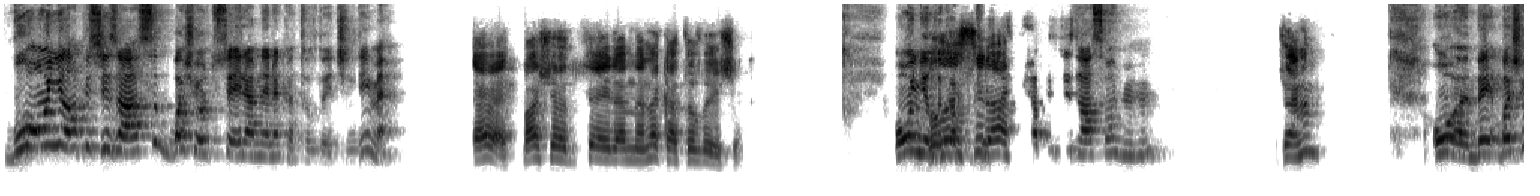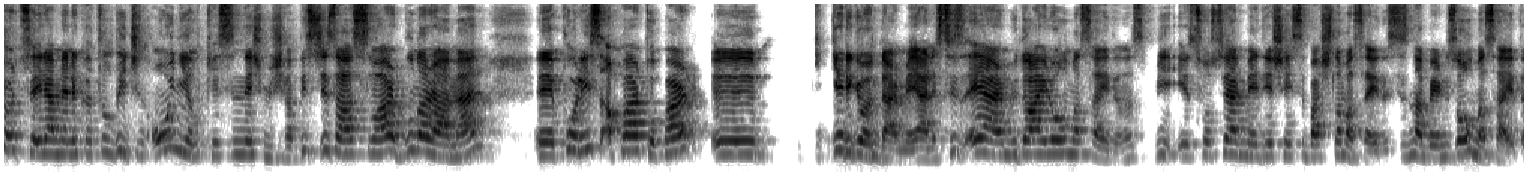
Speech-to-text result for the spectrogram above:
Bu 10 yıl hapis cezası başörtüsü eylemlerine katıldığı için değil mi? Evet, başörtüsü eylemlerine katıldığı için. 10 yıllık Dolayısıyla- hapis, cezası var. Hı hı. Efendim? O başörtüsü eylemlerine katıldığı için 10 yıl kesinleşmiş hapis cezası var. Buna rağmen e, polis apar topar e, geri gönderme. Yani siz eğer müdahil olmasaydınız, bir e, sosyal medya şeysi başlamasaydı, sizin haberiniz olmasaydı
